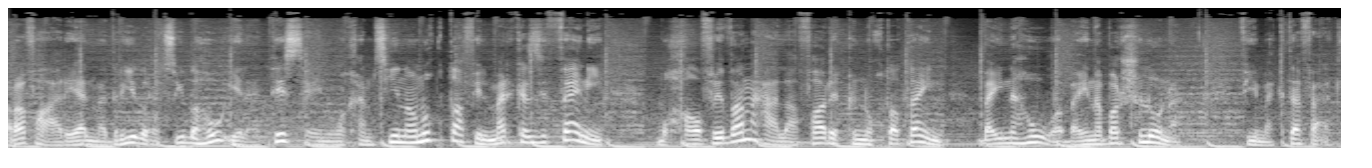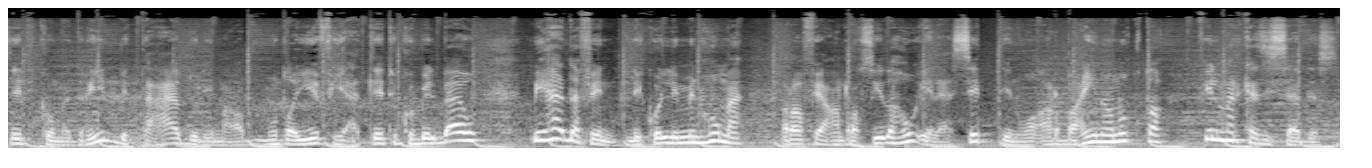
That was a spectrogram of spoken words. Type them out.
رفع ريال مدريد رصيده إلى 59 نقطة في المركز الثاني محافظا على فارق النقطتين بينه وبين برشلونة. فيما اكتفى أتلتيكو مدريد بالتعادل مع مضيفه أتلتيكو بلباو بهدف لكل منهما رافعا رصيده إلى 46 نقطة في المركز السادس.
